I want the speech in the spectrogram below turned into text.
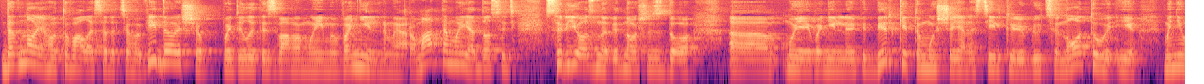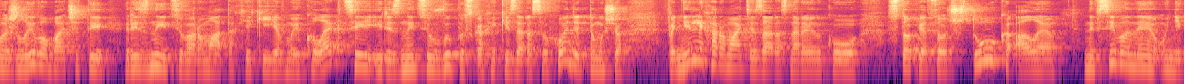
Давно я готувалася до цього відео, щоб поділитись з вами моїми ванільними ароматами. Я досить серйозно відношусь до е, моєї ванільної підбірки, тому що я настільки люблю цю ноту, і мені важливо бачити різницю в ароматах, які є в моїй колекції, і різницю в випусках, які зараз виходять, тому що ванільних ароматів зараз на ринку 100-500 штук, але не всі вони унікальні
